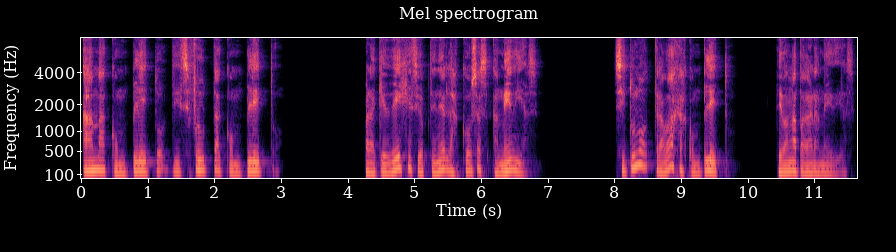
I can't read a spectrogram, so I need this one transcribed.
ama completo, disfruta completo para que dejes de obtener las cosas a medias. Si tú no trabajas completo, te van a pagar a medias.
